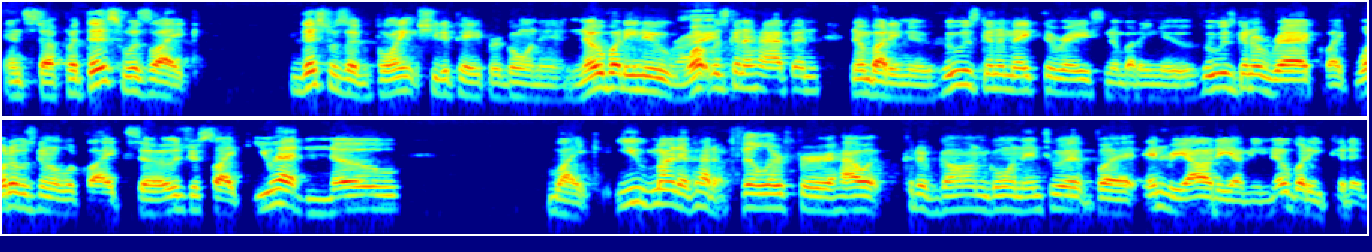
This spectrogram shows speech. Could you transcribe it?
and stuff. But this was like this was a blank sheet of paper going in. Nobody knew what was gonna happen. Nobody knew who was gonna make the race. Nobody knew who was gonna wreck. Like what it was gonna look like. So it was just like you had no like you might have had a filler for how it could have gone going into it, but in reality, I mean, nobody could have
